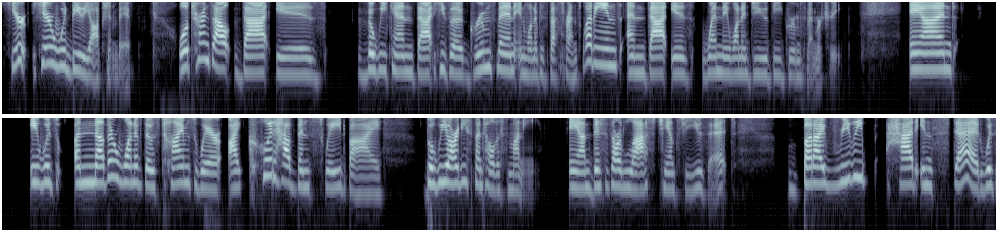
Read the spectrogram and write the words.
here, here would be the option, babe. Well, it turns out that is the weekend that he's a groomsman in one of his best friend's weddings, and that is when they want to do the groomsman retreat. And it was another one of those times where I could have been swayed by, but we already spent all this money, and this is our last chance to use it. But I really had instead was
